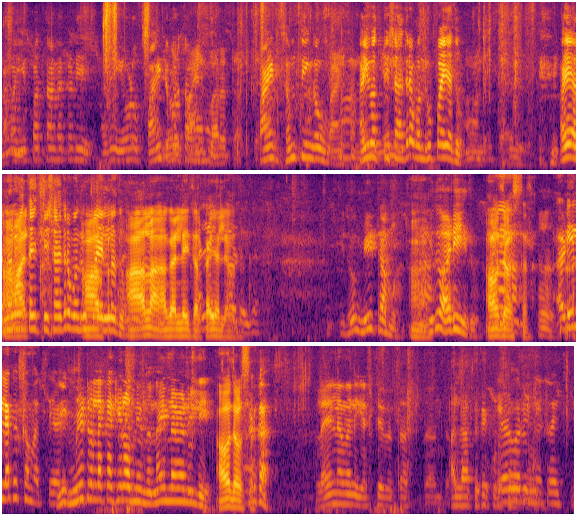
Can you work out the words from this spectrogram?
ನಮ್ಮ ಇಪ್ಪತ್ನಾಲ್ಕು ಕಡೆ ಅದೇ ಏಳು ಪಾಯಿಂಟ್ ಬರ್ತಾವೆ ಪಾಯಿಂಟ್ ಸಮಥಿಂಗ್ ಅವು. ಐವತ್ತು ಪೈಸೆ ಆದ್ರೆ ಒಂದು ರೂಪಾಯಿ ಅದು. ಅಯ್ಯ ನಲವತ್ತೈದು ಪೈಸೆ ಆದ್ರೆ ಒಂದು ರೂಪಾಯಿ ಎಲ್ಲದು. ಅದು ಅಲ್ಲ ಅಲ್ಲಿ ಐತಲ್ಲ ಕೈಯಲ್ಲಿ ಇದು ಮೀಟರ್ ಅಮ್ಮ ಇದು ಅಡಿ ಇದು. ಹೌದಾ ಸರ್. ಅಡಿ ಲೆಕ್ಕಕ್ಕೆ ಮತ್ತೆ ಈಗ ಮೀಟರ್ ಲೆಕ್ಕಕ್ಕೆ ಇರೋದು ನಿಂದು ನೈನ್ ಲೆವೆನ್ ಇಲ್ಲಿ. ಹೌದಾ ಸರ್. ಲೈನ್ ಲೆವೆನ್ಗೆ ಎಷ್ಟು ಇರುತ್ತೆ ಅಂತ. ಅಲ್ಲ ಹತ್ತಕ್ಕೆ ಕೊಡು. ಏಳುವರೆ ಮೀಟ್ರ್ ಐತಿ.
